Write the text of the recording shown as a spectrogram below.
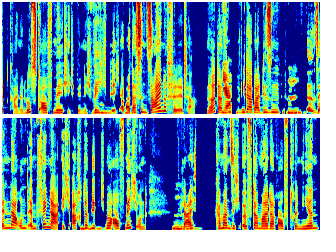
hat keine Lust auf mich, ich bin nicht wichtig, aber das sind seine Filter. Ne? Da Ja. sind wir wieder bei diesen Mhm. äh, Sender und Empfänger. Ich achte Mhm. wirklich nur auf mich und Mhm. vielleicht kann man sich öfter mal darauf trainieren,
